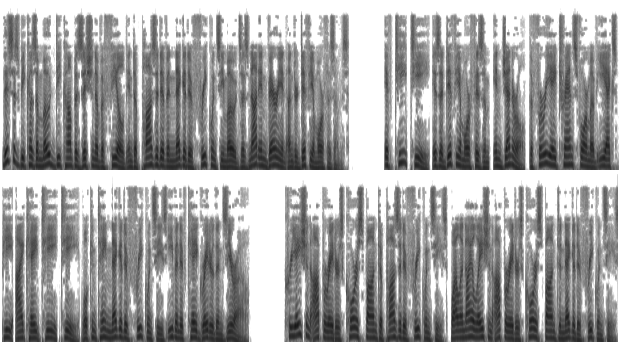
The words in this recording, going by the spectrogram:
This is because a mode decomposition of a field into positive and negative frequency modes is not invariant under diffeomorphisms. If T, T is a diffeomorphism, in general, the Fourier transform of exp T will contain negative frequencies even if k greater than 0. Creation operators correspond to positive frequencies, while annihilation operators correspond to negative frequencies.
